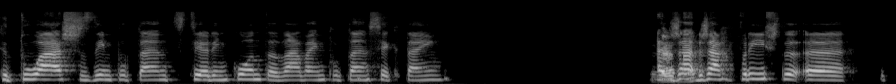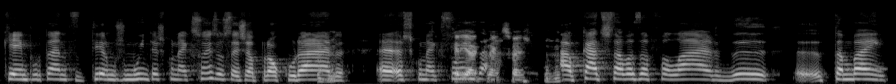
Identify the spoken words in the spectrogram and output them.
que tu aches importante ter em conta, dada a importância que tem? Já, já referiste uh, que é importante termos muitas conexões, ou seja, procurar uhum. uh, as conexões. Criar conexões. Uhum. Há bocado estavas a falar de uh, também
